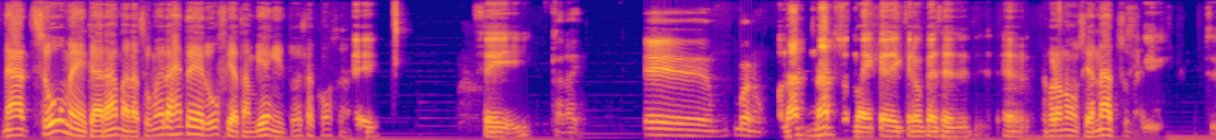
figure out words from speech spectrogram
Natsume, caramba, Natsume es la gente de Rufia también y todas esas cosas. Sí. Sí. Caray. Eh, bueno, Na- Natsume, que creo que es el, el- Se pronuncia Natsume. sí, sí.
